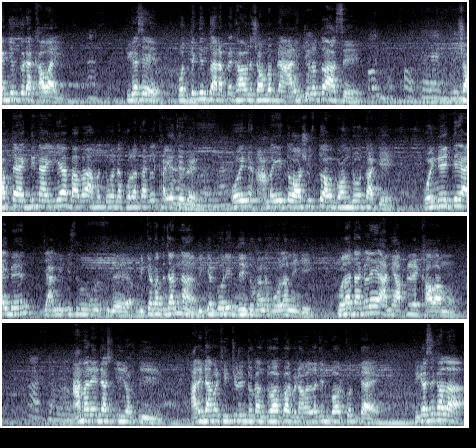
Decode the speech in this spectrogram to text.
একজন করে খাওয়াই। ঠিক আছে? প্রত্যেক দিন তো আর আপনার খাওয়ানো সম্ভব না, আরেকজনও তো আছে। সপ্তাহে একদিন আইয়া বাবা আমার দোকানটা খোলা থাকলে খাইয়া যাবেন। ওই আমি তো অসুস্থ, আবার বন্ধও থাকে। ওই নিয়েতে আইবেন যে আমি কিছু যে ভিক্ষা করতে যান না ভিক্ষা করি দোকানটা খোলা নাকি। খোলা থাকলে আমি আপনারে খাওয়ামো। আমার এটা ই- আর এটা আমার খিচুড়ির দোকান দোয়া করবেন আমার যেন বরকত দেয়। ঠিক আছে খালা?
